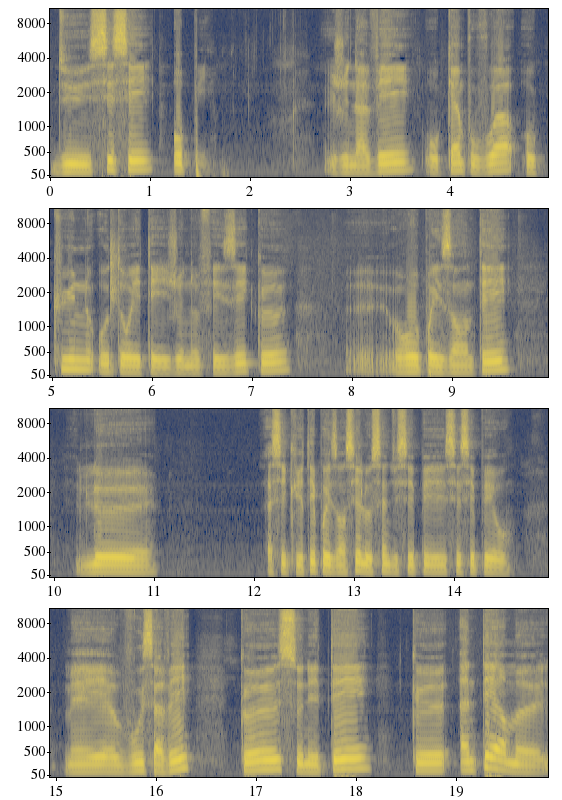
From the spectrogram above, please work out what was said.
du CCOP. Je n'avais aucun pouvoir, aucune autorité. Je ne faisais que euh, représenter le, la sécurité présidentielle au sein du CCPO. Mais vous savez que ce n'était qu'un terme,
